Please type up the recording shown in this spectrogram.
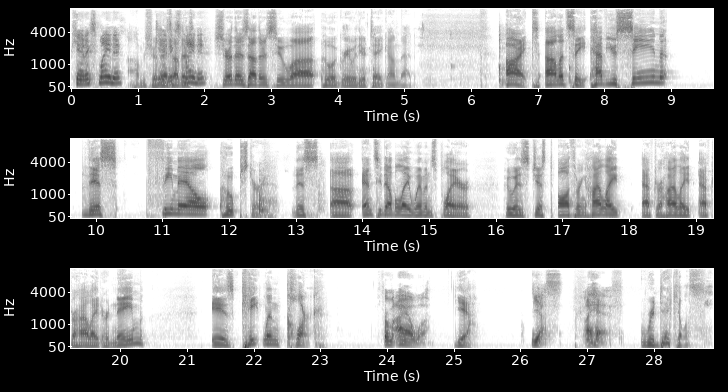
Can't explain it. I'm sure Can't there's explain others. it. Sure, there's others who uh, who agree with your take on that. All right, uh, let's see. Have you seen this female hoopster, this uh, NCAA women's player, who is just authoring highlight after highlight after highlight? Her name is Caitlin Clark. From Iowa. Yeah, Yes, I have. ridiculous.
